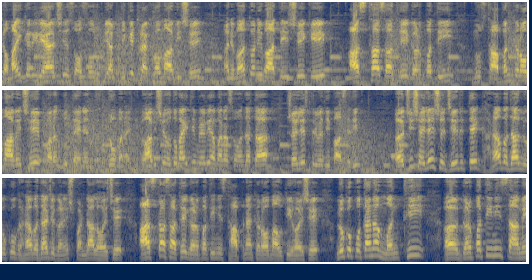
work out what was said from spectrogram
કમાઈ કરી રહ્યા છે. સો સો રૂપિયા ટિકિટ રાખવામાં આવી છે. અને મહત્વની વાત એ છે કે આસ્થા સાથે ગણપતિનું સ્થાપન કરવામાં આવે છે, પરંતુ તેને ધંધો બનાવી દીધો. આ વિશે વધુ માહિતી મેળવી અમારા સંવાદદાતા શૈલેષ ત્રિવેદી પાસેથી. જી શૈલેષ, જે રીતે ઘણા બધા લોકો, ઘણા બધા જે ગણેશ પંડાલ હોય છે, આસ્થા સાથે ગણપતિની સ્થાપના કરવામાં આવતી હોય છે. લોકો પોતાના મનથી ગણપતિની સામે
